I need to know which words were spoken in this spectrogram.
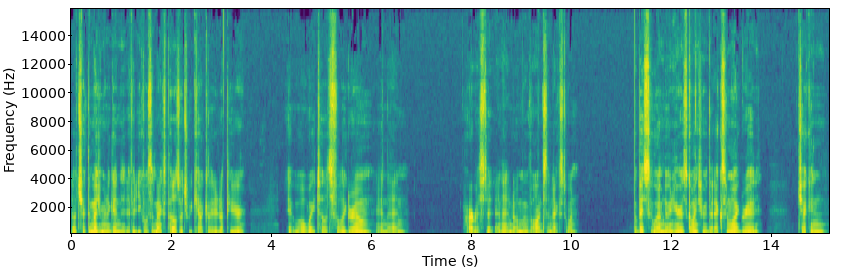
It'll check the measurement again. If it equals the max petals, which we calculated up here, it will wait till it's fully grown and then harvest it, and then it'll move on to the next one. So basically what I'm doing here is going through the X and Y grid, checking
